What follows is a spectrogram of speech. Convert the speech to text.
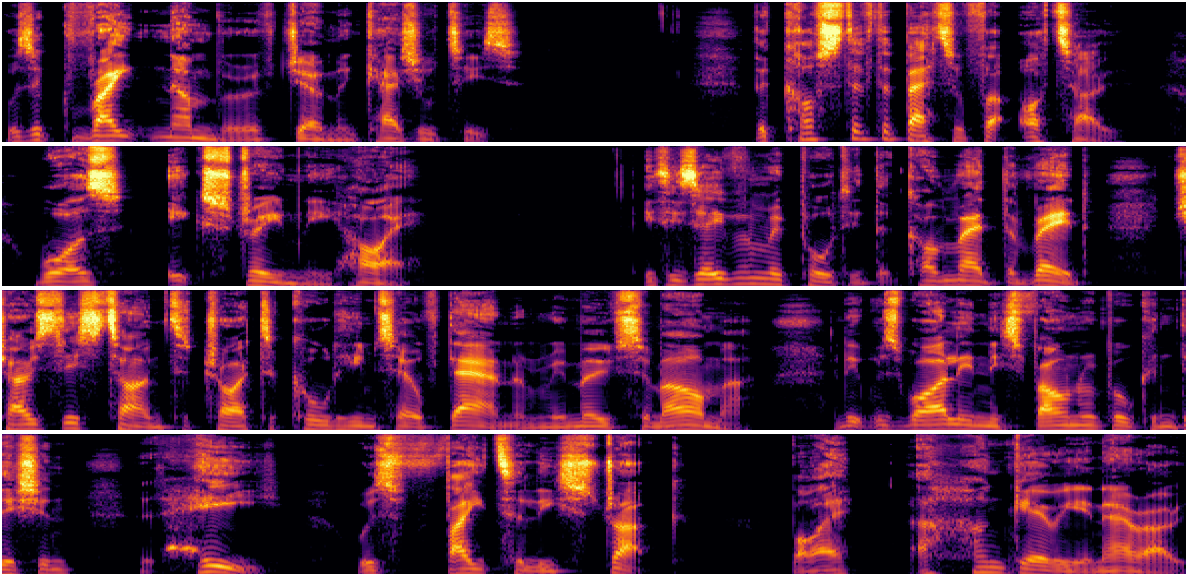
was a great number of German casualties. The cost of the battle for Otto was extremely high. It is even reported that Conrad the Red chose this time to try to cool himself down and remove some armour, and it was while in this vulnerable condition that he was fatally struck by a Hungarian arrow.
